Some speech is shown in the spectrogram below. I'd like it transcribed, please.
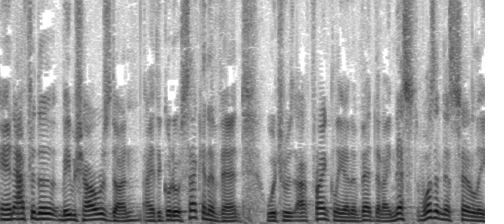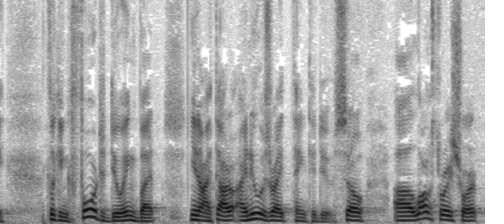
And after the baby shower was done, I had to go to a second event, which was uh, frankly an event that I ne- wasn't necessarily looking forward to doing, but you know I thought I knew it was the right thing to do. So, uh, long story short,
